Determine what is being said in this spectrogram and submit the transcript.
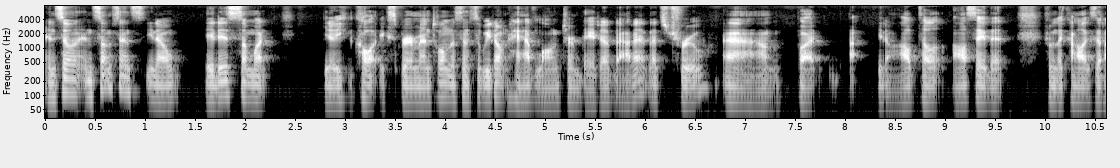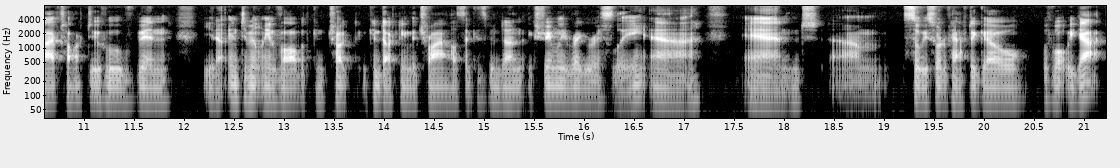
and so in some sense you know it is somewhat you know you could call it experimental in the sense that we don't have long-term data about it. That's true. Um, but uh, you know i'll tell i'll say that from the colleagues that i've talked to who've been you know intimately involved with conduct, conducting the trials like it's been done extremely rigorously uh, and um, so we sort of have to go with what we got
